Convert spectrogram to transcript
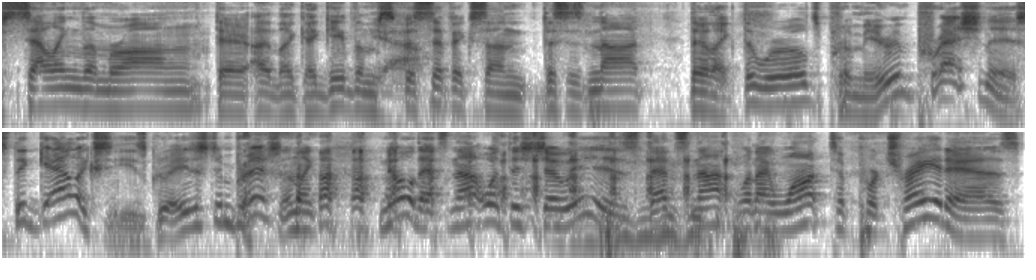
selling them wrong. They're I, like I gave them Yeah. specifics on this is not. They're like the world's premier impressionist, the galaxy's greatest impression. I'm like, no, that's not what this show is. That's not what I want to portray it as.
